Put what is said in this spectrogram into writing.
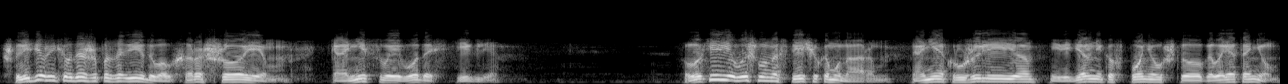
что Ведерников даже позавидовал. Хорошо им, они своего достигли. Лукерья вышла навстречу коммунарам. Они окружили ее, и Ведерников понял, что говорят о нем.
